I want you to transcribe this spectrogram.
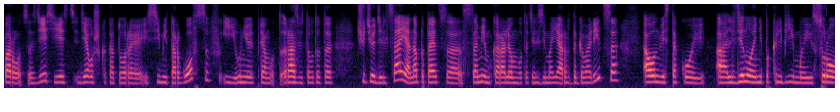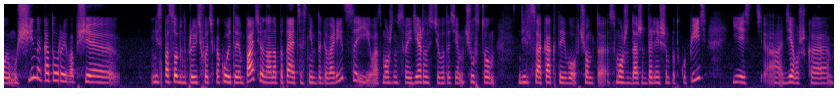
бороться. Здесь есть девушка, которая из семи торговцев, и у нее прям вот развито вот это чутье дельца, и она пытается с самим королем вот этих зимояров договориться, а он весь такой а, ледяной, непоколебимый, суровый мужчина, который вообще не способен проявить хоть какую-то эмпатию, но она пытается с ним договориться, и, возможно, своей дерзостью, вот этим чувством дельца как-то его в чем-то сможет даже в дальнейшем подкупить. Есть а, девушка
